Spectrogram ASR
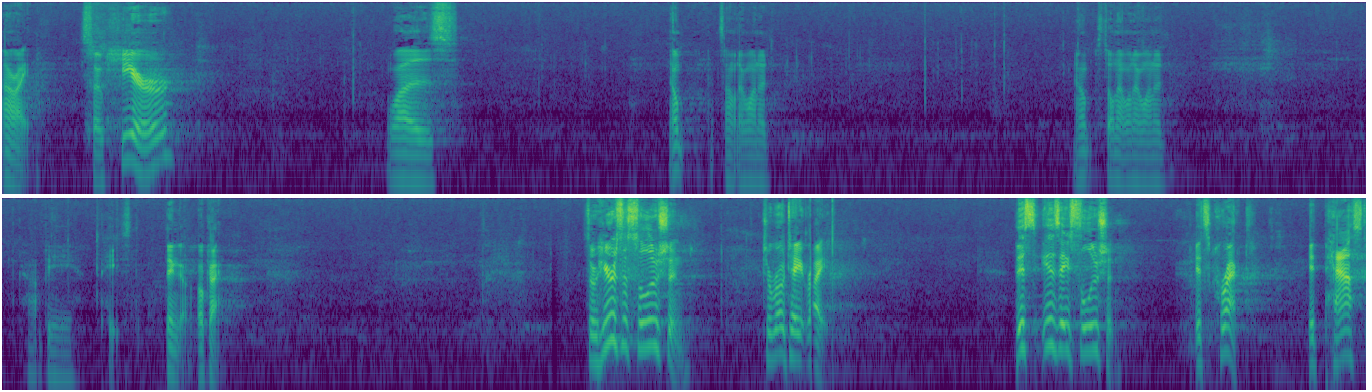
All right, so here was, nope, that's not what I wanted. Nope, still not what I wanted. Copy, paste. Bingo, okay. So here's a solution to rotate right. This is a solution. It's correct. It passed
